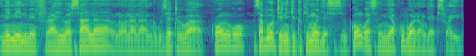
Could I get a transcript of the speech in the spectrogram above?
mimi nimefurahiwa sana, unaona, na ndugu zetu wa Kongo, kwa sababu wote ni kitu kimoja. Sisi Kongo asilimia kubwa wanaongea Kiswahili.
